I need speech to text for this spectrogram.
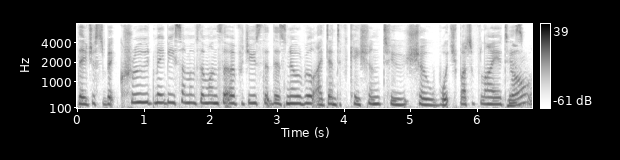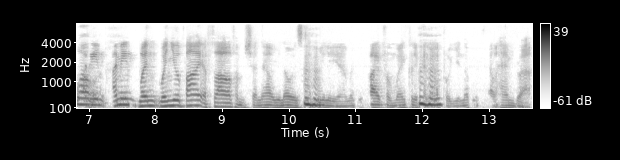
they're just a bit crude? Maybe some of the ones that are produced that there's no real identification to show which butterfly it is. No, well, I mean, I mean, when when you buy a flower from Chanel, you know it's mm-hmm. camellia. When you buy from Cleef mm-hmm. and Arpels, you know it's Alhambra.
